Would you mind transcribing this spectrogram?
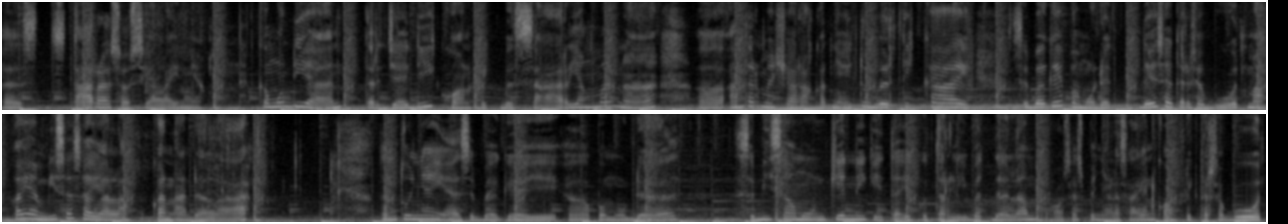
e, setara sosial lainnya. Kemudian terjadi konflik besar yang mana e, antar masyarakatnya itu bertikai. Sebagai pemuda desa tersebut, maka yang bisa saya lakukan adalah tentunya ya sebagai e, pemuda sebisa mungkin nih kita ikut terlibat dalam proses penyelesaian konflik tersebut.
